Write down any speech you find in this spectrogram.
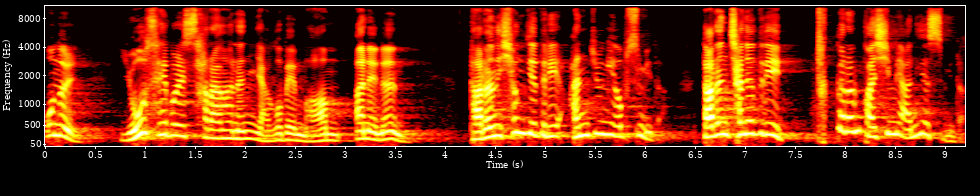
오늘 요셉을 사랑하는 야곱의 마음 안에는 다른 형제들이 안중이 없습니다. 다른 자녀들이 특별한 관심이 아니었습니다.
